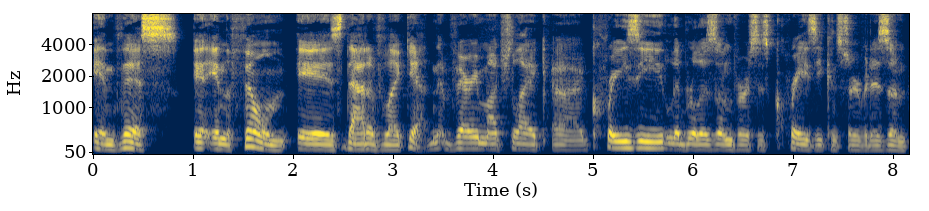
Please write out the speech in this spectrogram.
in this in, in the film is that of like yeah very much like uh, crazy liberalism versus crazy conservatism.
